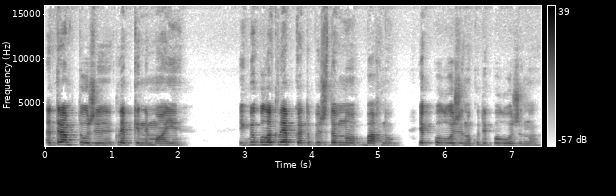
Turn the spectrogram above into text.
А Трамп теж клепки немає. Якби була клепка, то би ж давно бахнув, як положено, куди положено.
